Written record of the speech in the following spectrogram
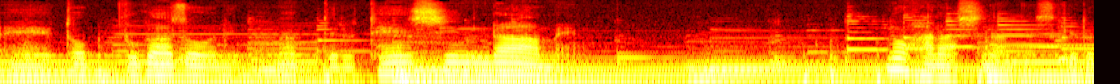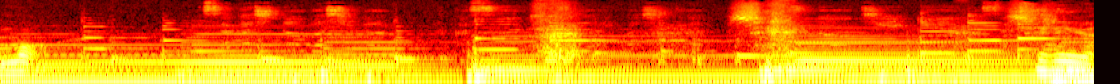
えー、トップ画像にもなってる天津ラーメンの話なんですけども。シリが。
